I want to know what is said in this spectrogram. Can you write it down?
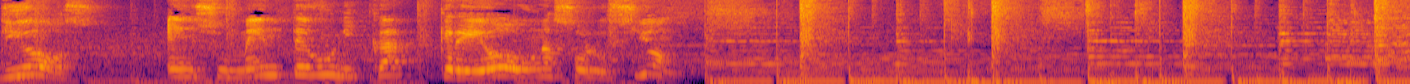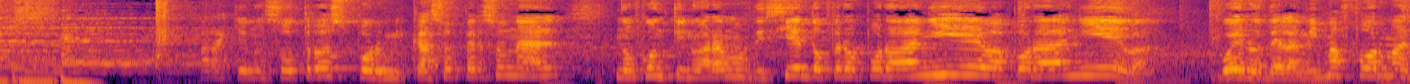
Dios en su mente única creó una solución. Nosotros, por mi caso personal, no continuáramos diciendo, pero por Adán y Eva, por Adán y Eva. Bueno, de la misma forma,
